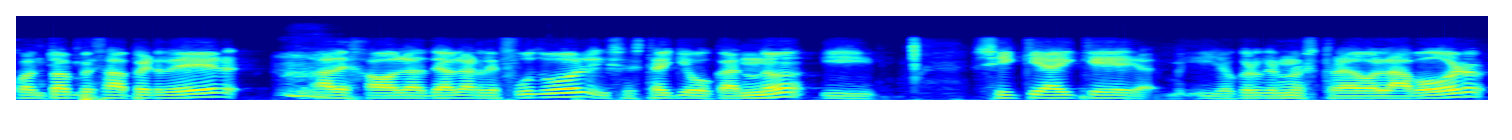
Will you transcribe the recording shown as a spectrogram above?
Cuanto ha empezado a perder, ha dejado de hablar de fútbol y se está equivocando y sí que hay que, y yo creo que es nuestra labor,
